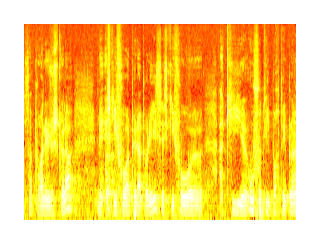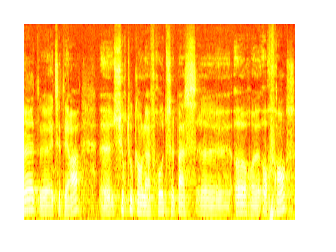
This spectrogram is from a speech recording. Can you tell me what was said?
ça pourrait aller jusque-là. Mais est-ce qu'il faut appeler la police? Est-ce qu'il faut euh, à qui euh, Où faut-il porter plainte, euh, etc. surtout quand la fraude se passe hors, hors France,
